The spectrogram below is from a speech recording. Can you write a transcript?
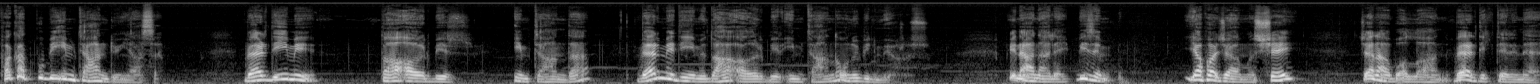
Fakat bu bir imtihan dünyası. Verdiğimi daha ağır bir imtihanda, vermediğimi daha ağır bir imtihanda onu bilmiyoruz. Binaenaleyh bizim yapacağımız şey Cenab-ı Allah'ın verdiklerine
